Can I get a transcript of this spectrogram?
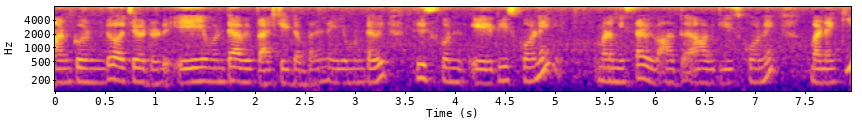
అనుకుంటూ వచ్చేటోడు ఏముంటే అవి ప్లాస్టిక్ డబ్బాలని ఏముంటే తీసుకొని ఏ తీసుకొని మనం ఇస్తే అవి అవి తీసుకొని మనకి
